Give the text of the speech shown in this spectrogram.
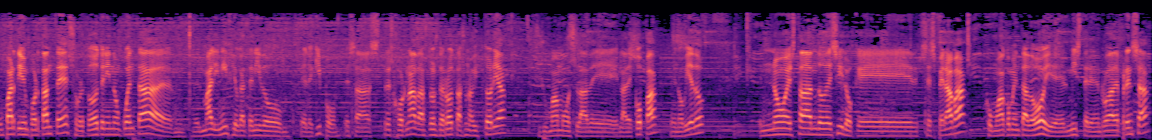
Un partido importante, sobre todo teniendo en cuenta eh, el mal inicio que ha tenido el equipo. Esas tres jornadas, dos derrotas, una victoria. Si sumamos la de, la de Copa en Oviedo, no está dando de sí lo que se esperaba, como ha comentado hoy el míster en rueda de prensa.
